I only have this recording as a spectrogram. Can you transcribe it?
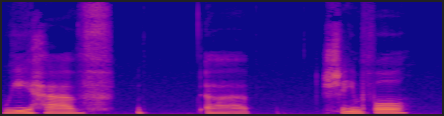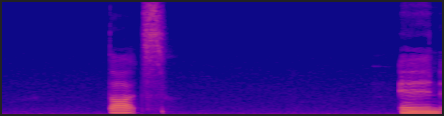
We have uh, shameful thoughts. And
